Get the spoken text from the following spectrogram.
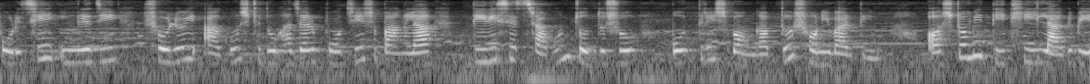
পড়েছে ইংরেজি ষোলোই আগস্ট দু হাজার পঁচিশ বাংলা তিরিশে শ্রাবণ চোদ্দোশো বত্রিশ বঙ্গাব্দ শনিবার দিন। অষ্টমী তিথি লাগবে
